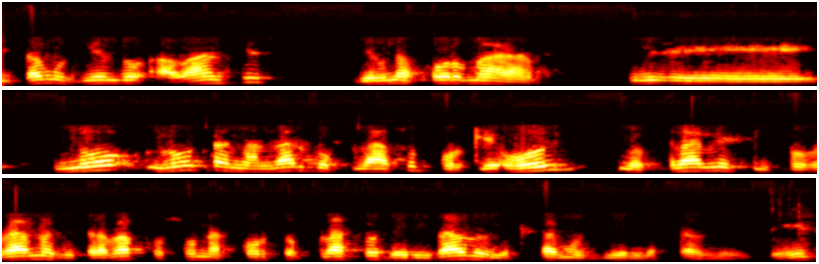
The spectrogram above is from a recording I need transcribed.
estamos viendo avances de una forma eh, no, no tan a largo plazo, porque hoy los planes y programas de trabajo son a corto plazo derivados de lo que estamos viendo actualmente. Es,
